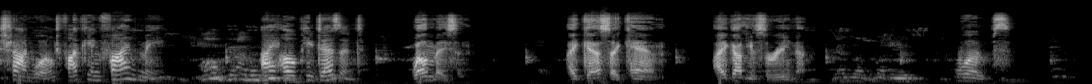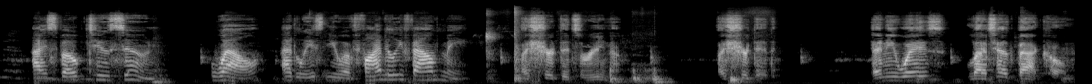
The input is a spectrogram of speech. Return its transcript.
Shawn won't fucking find me. I hope he doesn't. Well, Mason. I guess I can. I got you, Serena. Whoops. I spoke too soon. Well, at least you have finally found me. I sure did, Serena. I sure did. Anyways, let's head back home.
